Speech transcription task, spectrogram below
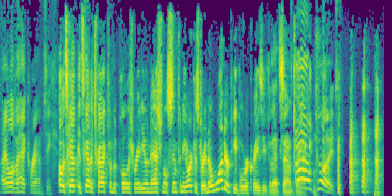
I love a Hec Ramsey. Oh, it's got it's got a track from the Polish Radio National Symphony Orchestra. No wonder people were crazy for that Oh, soundtrack. good.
